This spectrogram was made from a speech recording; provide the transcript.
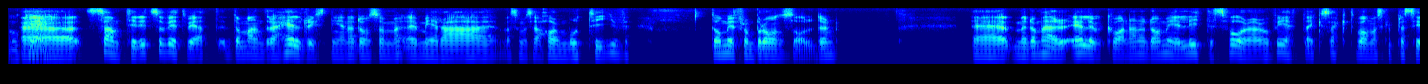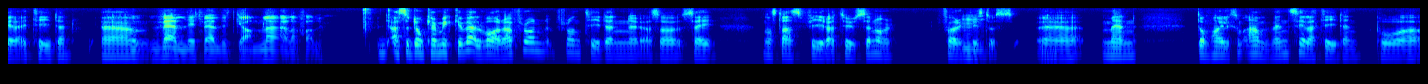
Okay. Eh, samtidigt så vet vi att de andra hällristningarna, de som är mera, vad ska man säga, har motiv, de är från bronsåldern. Eh, men de här älvkvarnarna, de är lite svårare att veta exakt var man ska placera i tiden. Eh, väldigt, väldigt gamla i alla fall. Alltså de kan mycket väl vara från, från tiden, alltså säg någonstans 4000 år före mm. Kristus. Mm. Men de har liksom använts hela tiden på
